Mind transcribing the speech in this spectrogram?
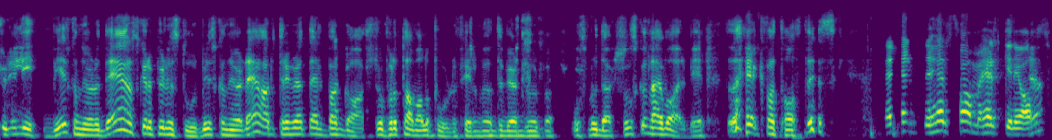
pule en liten bil, så kan du gjøre det. Skal du pulle en stor bil, så kan du gjøre det. Har du trenger du et helt bagasjerom for å ta med alle pornofilmene til Bjørn Nordbø hos Production, så kan du leie varebil. Så det er helt fantastisk. Det er, det er helt faen meg helt genialt.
